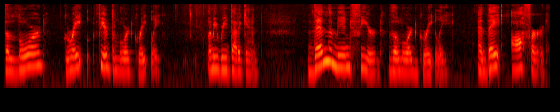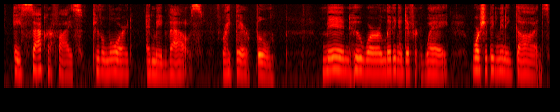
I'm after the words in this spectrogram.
The Lord great feared the Lord greatly. Let me read that again. Then the men feared the Lord greatly, and they offered a sacrifice to the Lord and made vows. Right there, boom men who were living a different way, worshiping many gods.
